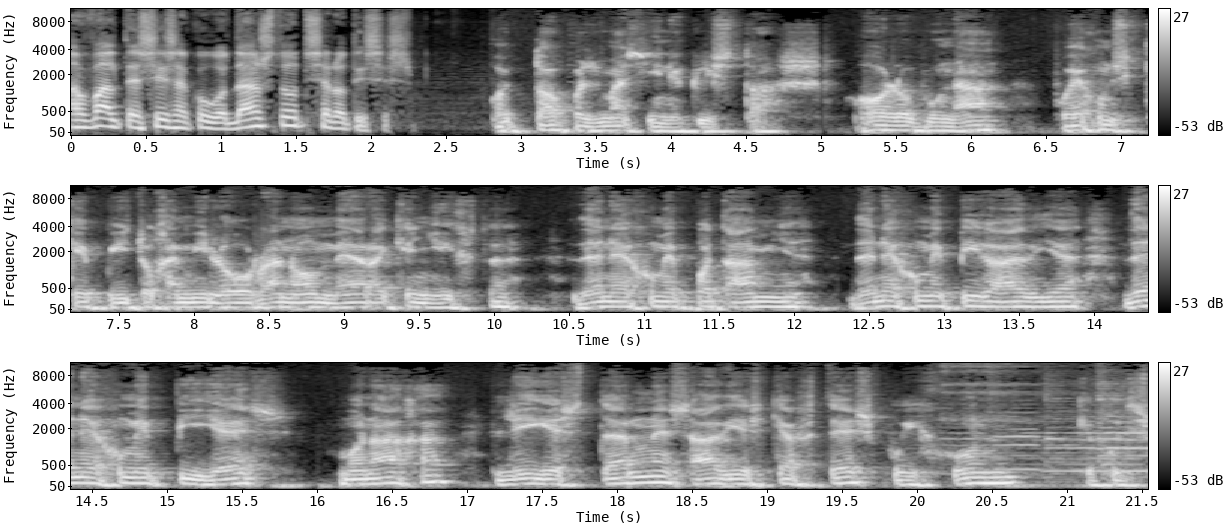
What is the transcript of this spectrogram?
α, βάλτε εσείς ακούγοντάς το τις ερωτήσεις. Ο τόπος μας είναι κλειστός. Όλο βουνά που έχουν σκεπεί το χαμηλό ουρανό μέρα και νύχτα. Δεν έχουμε ποτάμια, δεν έχουμε πηγάδια, δεν έχουμε πηγές. Μονάχα λίγες στέρνες άδειες και αυτές που ηχούν και που τις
